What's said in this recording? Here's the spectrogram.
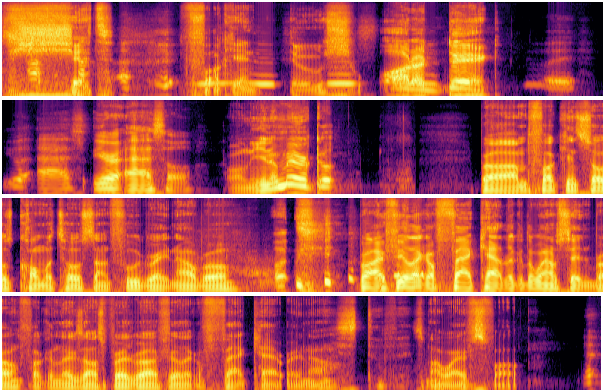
Shit. Fucking douche. What a dick. You ass you're an asshole. Only in America. Bro, I'm fucking so comatose on food right now, bro. Bro, I feel like a fat cat. Look at the way I'm sitting, bro. Fucking legs all spread, bro. I feel like a fat cat right now. Stupid. It's my wife's fault.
